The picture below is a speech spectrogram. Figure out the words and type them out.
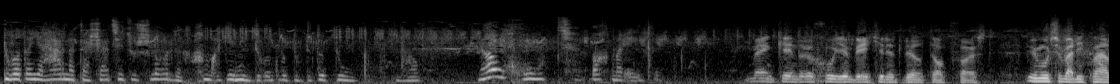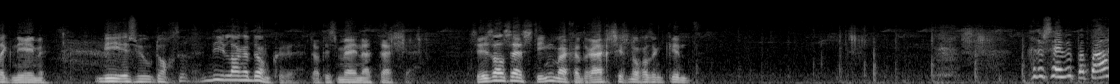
Doe wat aan je haar, Natasja. Het zit zo slordig. Ach, maak je niet druk. Wat doet het ertoe? Nou, nou goed. Wacht maar even. Mijn kinderen groeien een beetje het wild op, vorst. U moet ze maar niet kwalijk nemen. Wie is uw dochter? Die lange donkere, dat is mijn Natasja. Ze is al zestien, maar gedraagt zich nog als een kind. Daar zijn we, papa.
